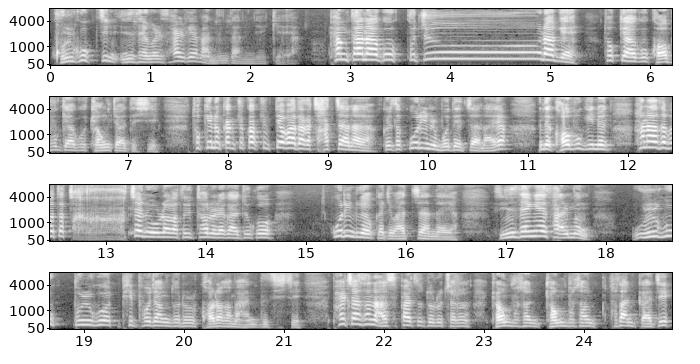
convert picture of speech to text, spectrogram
굴곡진 인생을 살게 만든다는 얘기예요. 평탄하고 꾸준하게 토끼하고 거북이하고 경주하듯이 토끼는 깡쭉깡쭉 뛰어가다가 잤잖아요. 그래서 꼬리를 못 했잖아요. 근데 거북이는 하나서부터 천천히 올라가서 유턴을 해가지고 꼬리까지 왔잖아요. 인생의 삶은 울긋불긋 비포장도를 걸어가면 안 되듯이 8차선 아스팔트 도로처럼 경부선, 경부선, 부산까지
